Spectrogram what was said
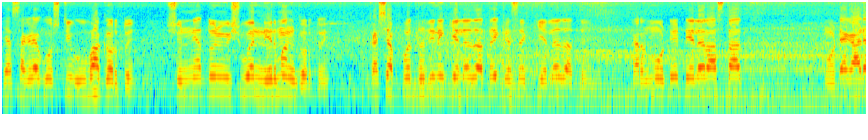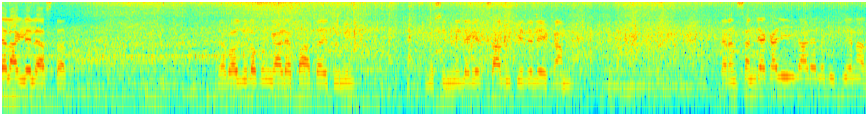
ह्या सगळ्या गोष्टी उभा करतो आहे शून्यातून विश्व निर्माण करतो आहे कशा पद्धतीने केलं जातं आहे कसं केलं जातं आहे कारण मोठे टेलर असतात मोठ्या गाड्या लागलेल्या असतात. या बाजूला पण गाड्या पाहताय तुम्ही. मशीनने लगेच चालू केलेलं आहे काम. कारण संध्याकाळी गाड्या लगेच येणार.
